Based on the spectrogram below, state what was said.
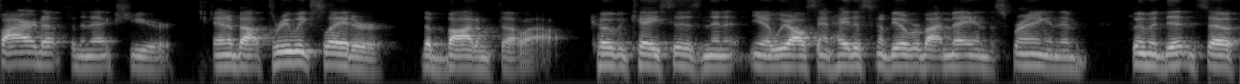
fired up for the next year. And about three weeks later, the bottom fell out. COVID cases, and then it, you know we were all saying, "Hey, this is going to be over by May in the spring," and then boom, it didn't. So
